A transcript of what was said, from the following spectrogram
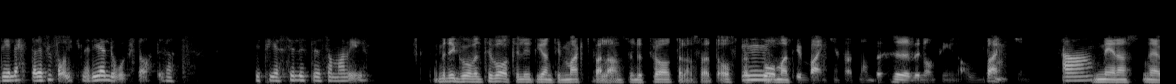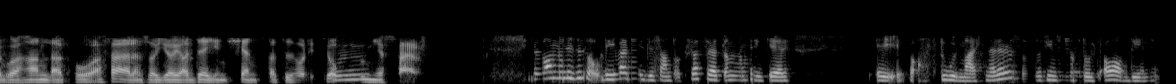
det är lättare för folk när det är låg status att bete sig lite som man vill. Men det går väl tillbaka lite grann till maktbalansen du pratar om. Så att ofta mm. går man till banken för att man behöver någonting av banken. Ja. Medan när jag går och handlar på affären så gör jag dig en tjänst att du har ditt jobb mm. ungefär. Ja, men lite så. Det är väldigt intressant också för att om man tänker i ja, stormarknader så, så finns det ofta olika avdelningar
